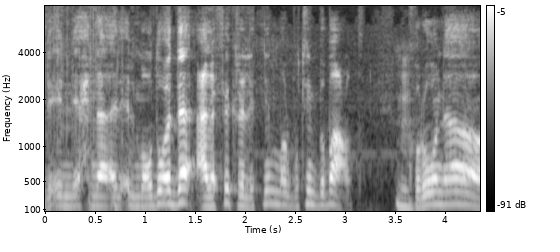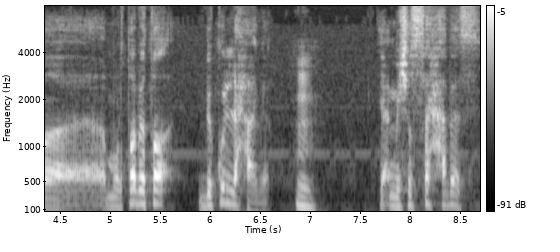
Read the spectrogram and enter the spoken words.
لأن إحنا الموضوع ده على فكرة الاثنين مربوطين ببعض. مم. كورونا مرتبطة بكل حاجة. مم. يعني مش الصحة بس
